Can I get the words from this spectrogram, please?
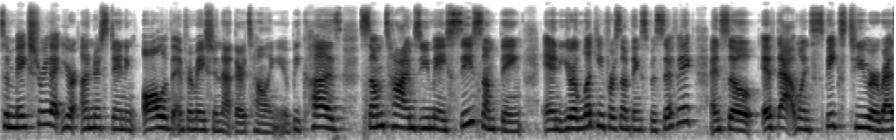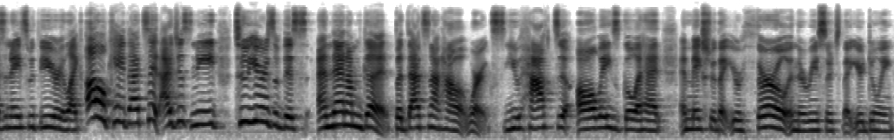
to make sure that you're understanding all of the information that they're telling you because sometimes you may see something and you're looking for something specific. And so if that one speaks to you or resonates with you, you're like, oh, okay, that's it. I just need two years of this and then I'm good. But that's not how it works. You have to always go ahead and make sure that you're thorough in the research that you're doing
